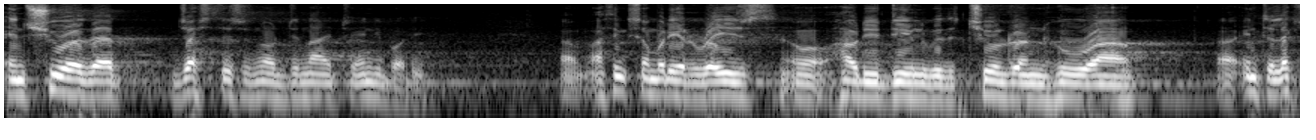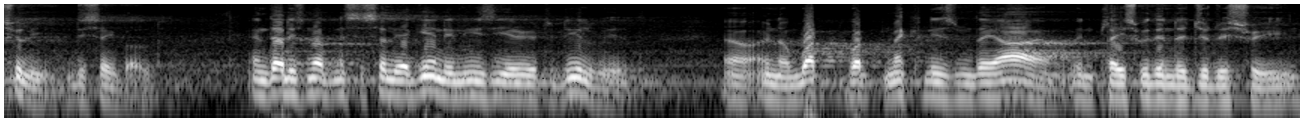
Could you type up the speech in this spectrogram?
ensure that justice is not denied to anybody. Um, I think somebody had raised, oh, how do you deal with children who are uh, intellectually disabled? And that is not necessarily, again, an easy area to deal with. Uh, you know, what, what mechanism they are in place within the judiciary.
